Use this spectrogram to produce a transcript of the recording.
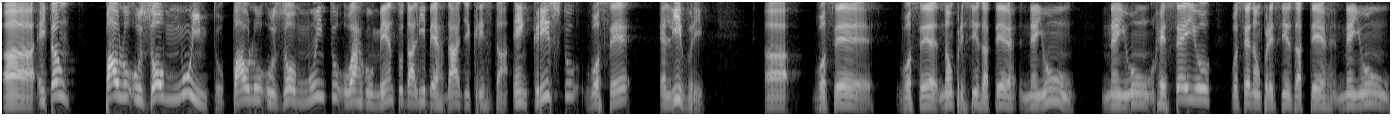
Uh, então, Paulo usou muito, Paulo usou muito o argumento da liberdade cristã. Em Cristo você é livre. Uh, você, você não precisa ter nenhum, nenhum receio, você não precisa ter nenhum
